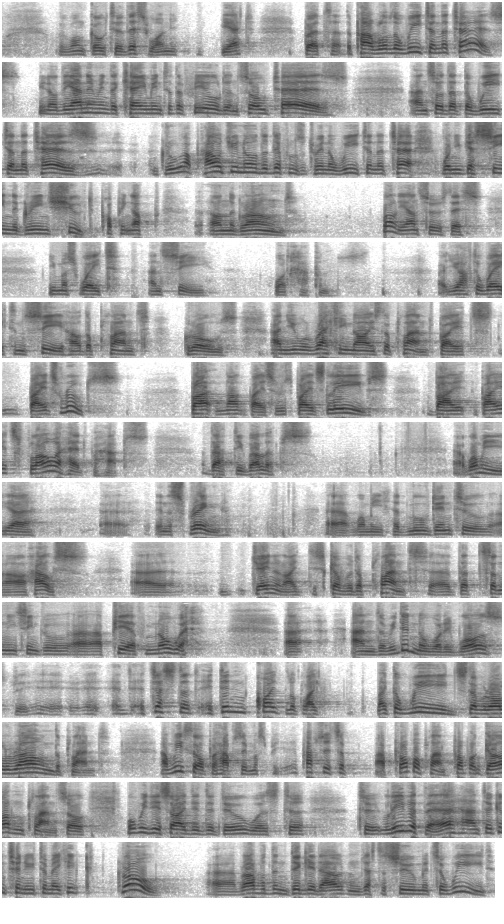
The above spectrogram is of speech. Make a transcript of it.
We won't go to this one yet, but uh, the parable of the wheat and the tares. You know, the enemy that came into the field and sowed tares, and so that the wheat and the tares grew up. How do you know the difference between a wheat and a tare when you've just seen the green shoot popping up on the ground? Well, the answer is this. You must wait and see what happens. Uh, you have to wait and see how the plant grows. And you will recognize the plant by its, by its roots. By, not by its roots, by its leaves, by, by its flower head, perhaps, that develops. Uh, when we, uh, uh, in the spring, uh, when we had moved into our house, uh, Jane and I discovered a plant uh, that suddenly seemed to uh, appear from nowhere. Uh, and we didn't know what it was. It, it, it, just that it didn't quite look like, like the weeds that were all around the plant. And we thought perhaps it must be, perhaps it's a, a proper plant, proper garden plant. So what we decided to do was to, to leave it there and to continue to make it grow, uh, rather than dig it out and just assume it's a weed.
